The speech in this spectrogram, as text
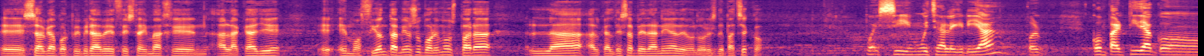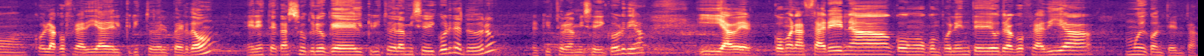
eh, salga por primera vez esta imagen a la calle. Eh, emoción también suponemos para la alcaldesa pedánea de Dolores de Pacheco. Pues sí, mucha alegría, compartida con, con la Cofradía del Cristo del Perdón. En este caso creo que el Cristo de la Misericordia, Teodoro el Cristo de la Misericordia. Y a ver, como nazarena, como componente de otra cofradía, muy contenta,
